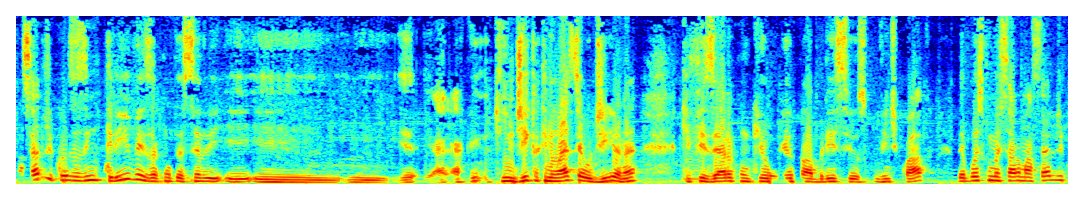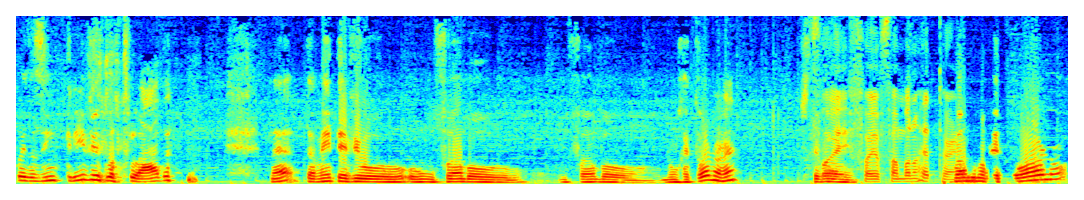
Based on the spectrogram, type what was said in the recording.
uma série de coisas incríveis acontecendo e, e- e- e- a- a- que indica que não é seu dia, né? Que fizeram com que o Hilton abrisse os 24. Depois começaram uma série de coisas incríveis do outro lado, né? Também teve o, um fumble, um fumble num retorno, né? Foi, um- foi o fumble no retorno. quando no retorno.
